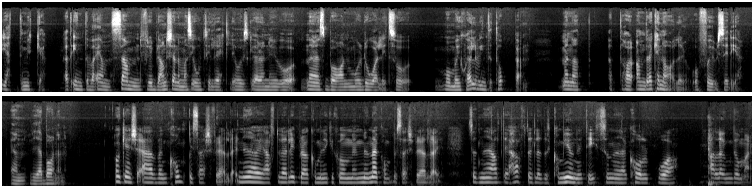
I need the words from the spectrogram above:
Jättemycket. Att inte vara ensam, för ibland känner man sig otillräcklig och hur ska jag göra nu och när ens barn mår dåligt så mår man ju själv inte toppen. Men att, att ha andra kanaler och få ur sig det än via barnen. Och kanske även kompisars föräldrar. Ni har ju haft väldigt bra kommunikation med mina kompisars föräldrar. Så att ni har alltid haft ett litet community så ni har koll på alla ungdomar.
